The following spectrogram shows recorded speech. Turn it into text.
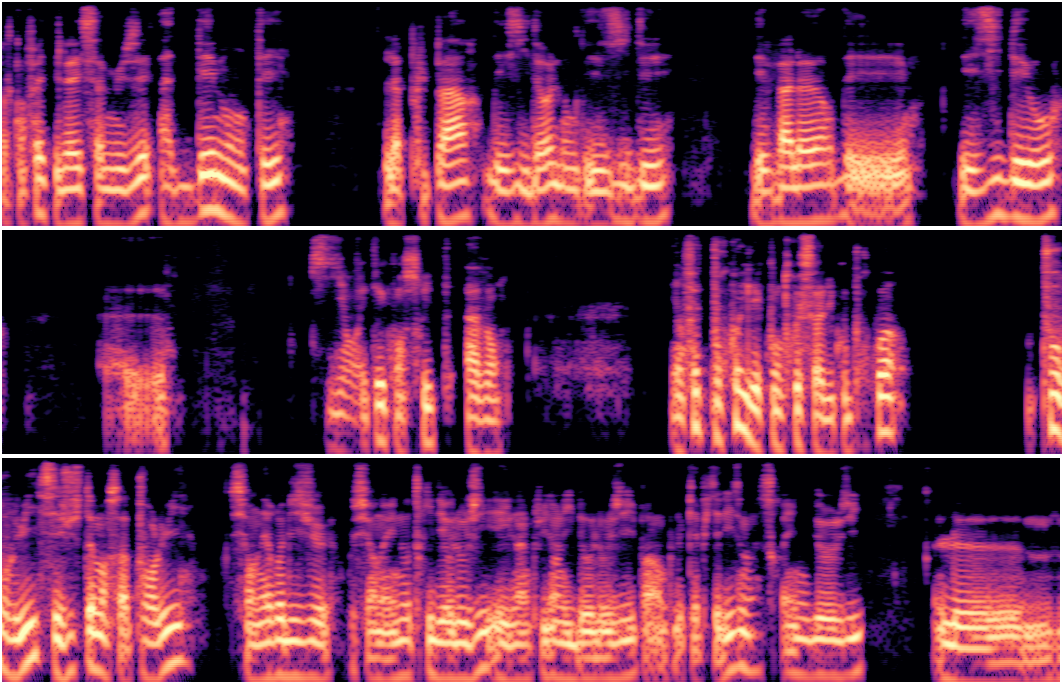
parce qu'en fait il allait s'amuser à démonter la plupart des idoles, donc des idées, des valeurs, des, idéaux euh, qui ont été construites avant. Et en fait, pourquoi il est contre ça du coup? Pourquoi Pour lui, c'est justement ça. Pour lui, si on est religieux ou si on a une autre idéologie, et il inclut dans l'idéologie, par exemple, le capitalisme serait une idéologie, le,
